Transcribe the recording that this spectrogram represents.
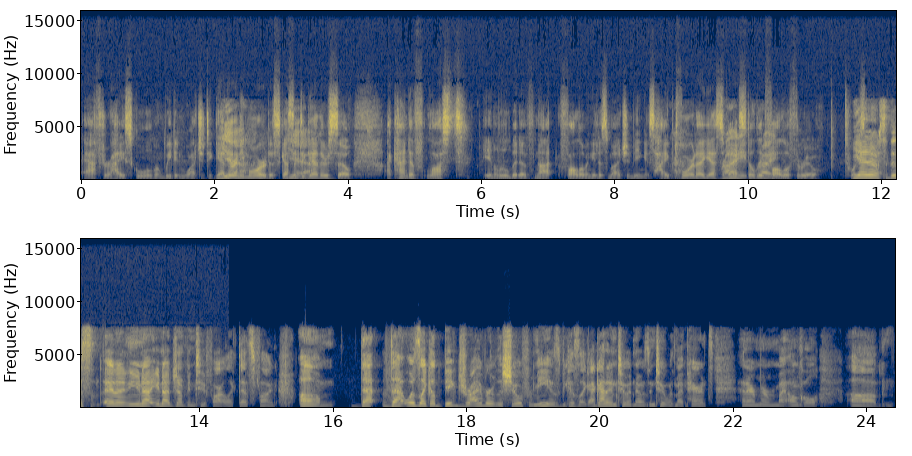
after high school when we didn't watch it together Yeah. anymore or discuss it together, so I kind of lost in a little bit of not following it as much and being as hyped for it, I guess, but I still did right. follow through. Yeah, no. end. So this, and you're not you're not jumping too far. Like that's fine. Um, that that was like a big driver of the show for me is because like I got into it and I was into it with my parents, and I remember my uncle. Um,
